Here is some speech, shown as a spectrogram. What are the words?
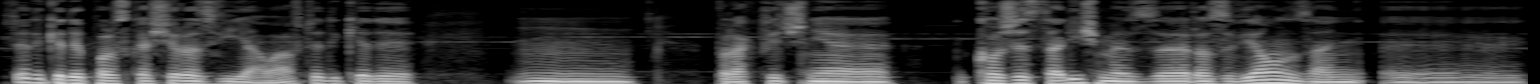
Wtedy, kiedy Polska się rozwijała, wtedy, kiedy mm, praktycznie korzystaliśmy z rozwiązań y,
